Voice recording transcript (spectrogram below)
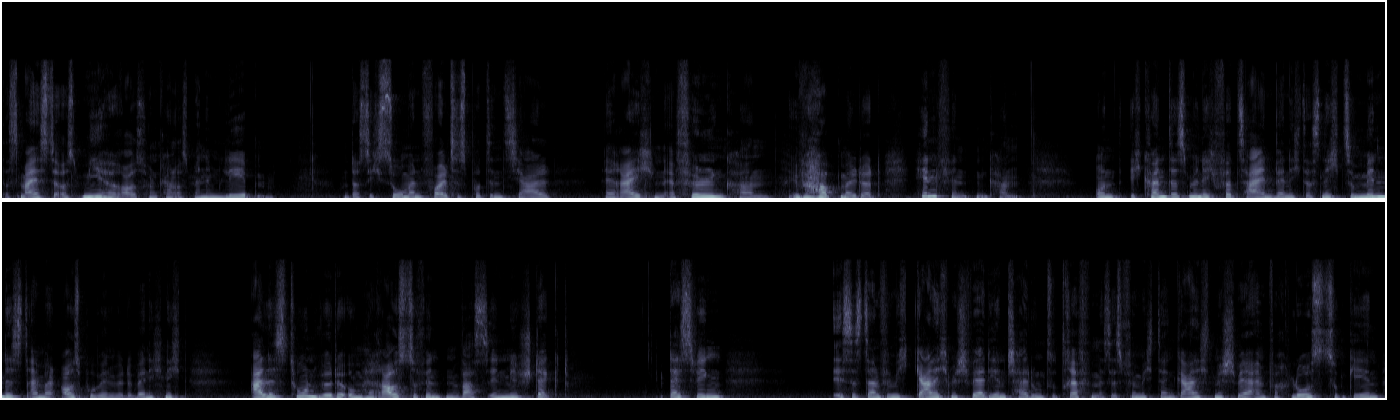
das meiste aus mir herausholen kann, aus meinem Leben und dass ich so mein vollstes Potenzial erreichen, erfüllen kann, überhaupt mal dort hinfinden kann. Und ich könnte es mir nicht verzeihen, wenn ich das nicht zumindest einmal ausprobieren würde, wenn ich nicht alles tun würde, um herauszufinden, was in mir steckt. Deswegen ist es dann für mich gar nicht mehr schwer, die Entscheidung zu treffen. Es ist für mich dann gar nicht mehr schwer, einfach loszugehen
